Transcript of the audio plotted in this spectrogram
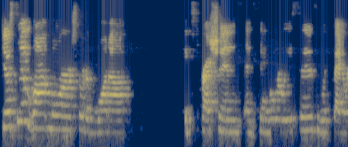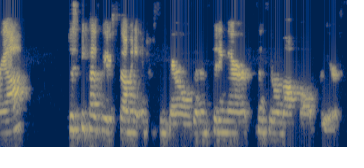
You'll see a lot more sort of one off expressions and single releases with BenRiach just because we have so many interesting barrels that have been sitting there since they were mothballed for years.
